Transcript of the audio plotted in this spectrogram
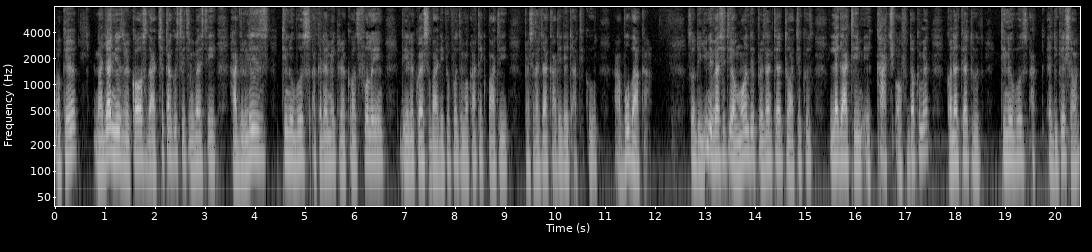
Okay, Naija News recalls that Chicago State University had released Tinubu's academic records following the request by the People's Democratic Party presidential candidate Atiku Abubakar. So the university on Monday presented to Atiku's legal team a catch of documents connected to Tinubu's education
